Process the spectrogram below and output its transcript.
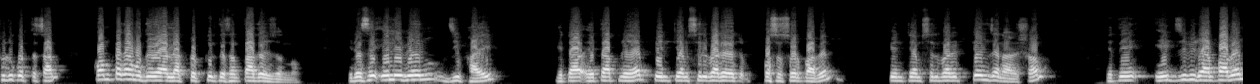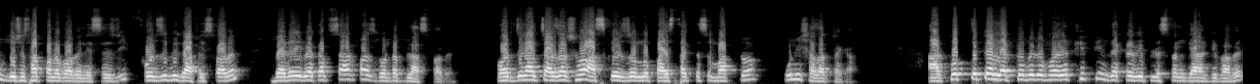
শুরু করতে চান, কম টাকার মধ্যে যারা ল্যাপটপ কিনতে চান, তাদের জন্য। এটা হচ্ছে ইলেভেন জি ফাইভ এটা এটা আপনি পেন্টিয়াম সিলভারের প্রসেসর পাবেন। পেন্টিয়াম সিলভারের টেন জেনারেশন এতে এইট জিবি র্যাম পাবেন দুশো ছাপ্পান্ন পাবেন এসএসডি ফোর জিবি গ্রাফিক্স পাবেন ব্যাটারি ব্যাকআপ চার পাঁচ ঘণ্টা প্লাস পাবেন। অরিজিনাল চার্জার সহ আজকের জন্য প্রাইস থাকতেছে মাত্র উনিশ হাজার টাকা। আর প্রত্যেকটা ল্যাপটপের উপরে ফিফটিন একটা রিপ্লেসমেন্ট গ্যারান্টি পাবেন।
